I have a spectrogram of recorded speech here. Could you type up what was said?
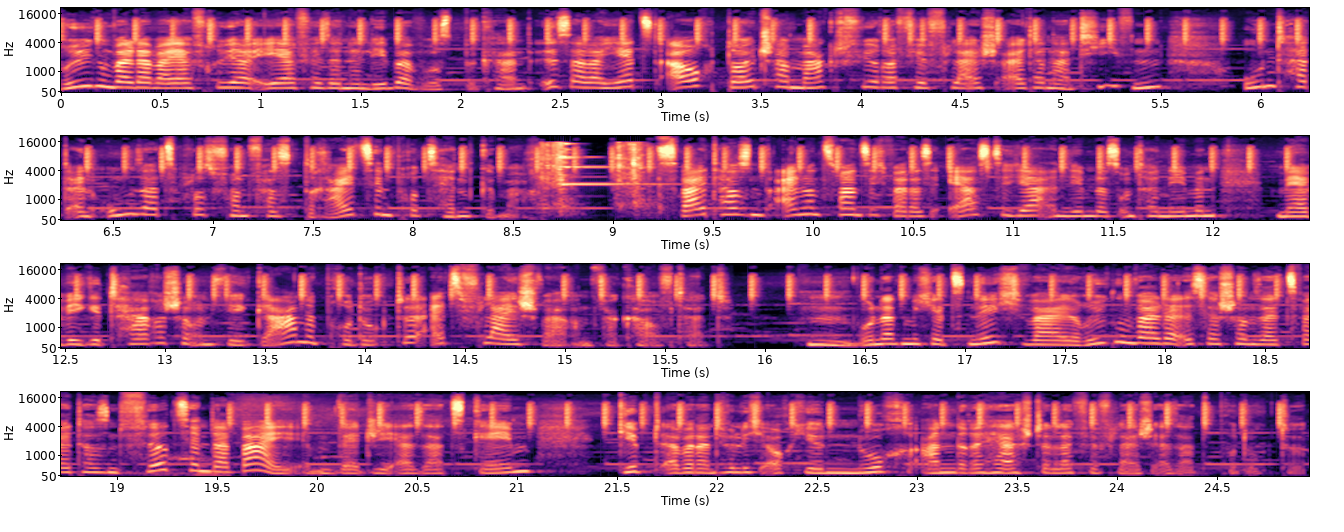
Rügenwalder war ja früher eher für seine Leberwurst bekannt, ist aber jetzt auch deutscher Marktführer für Fleischalternativen und hat einen Umsatzplus von fast 13 Prozent gemacht. 2021 war das erste Jahr, in dem das Unternehmen mehr vegetarische und vegane Produkte als Fleischwaren verkauft hat. Hm, wundert mich jetzt nicht, weil Rügenwalder ist ja schon seit 2014 dabei im Veggie-Ersatz-Game, gibt aber natürlich auch genug andere Hersteller für Fleischersatzprodukte.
